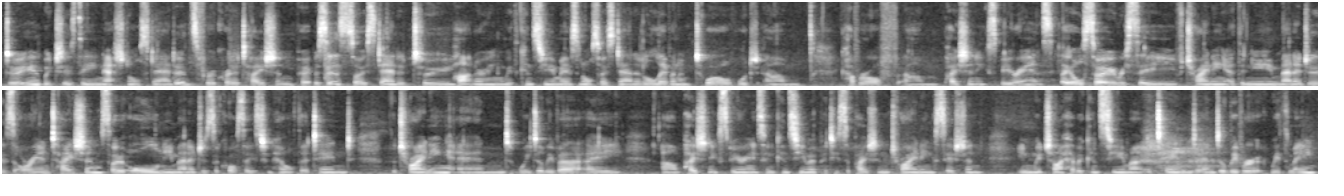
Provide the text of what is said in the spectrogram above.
do, which is the national standards for accreditation purposes. So Standard 2 partnering with consumers and also Standard 11 and 12 would um, cover off um, patient experience. They also receive training at the new managers orientation, so all new managers across Eastern Health attend the training and we deliver a um, patient experience and consumer participation training session in which I have a consumer attend and deliver it with me.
